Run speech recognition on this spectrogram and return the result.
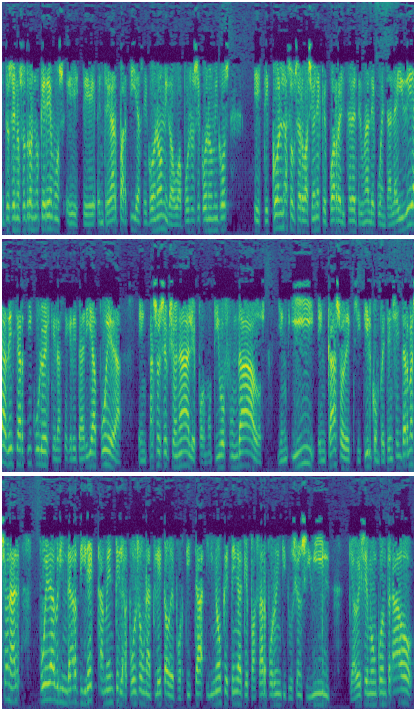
Entonces nosotros no queremos este, entregar partidas económicas o apoyos económicos este, con las observaciones que pueda realizar el Tribunal de Cuentas. La idea de ese artículo es que la Secretaría pueda, en casos excepcionales, por motivos fundados y en, y en caso de existir competencia internacional, pueda brindar directamente el apoyo a un atleta o deportista y no que tenga que pasar por una institución civil, que a veces hemos encontrado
